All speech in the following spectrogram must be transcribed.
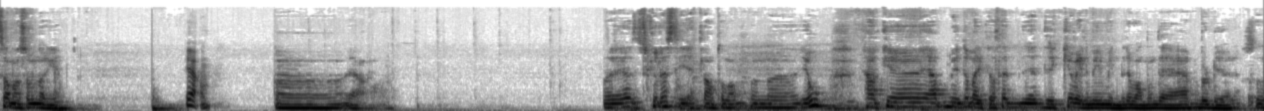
Samme som Norge. Ja. Uh, ja. Jeg skulle si et eller annet om vann, men eh, jo. Jeg har, ikke, jeg har begynt å merke at jeg, jeg drikker veldig mye mindre vann enn det jeg burde gjøre. Så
